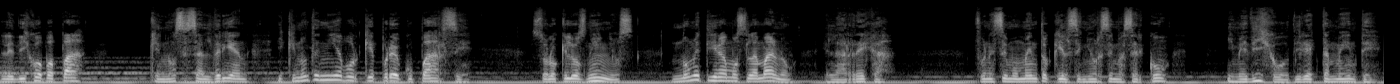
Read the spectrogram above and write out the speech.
le dijo a papá que no se saldrían y que no tenía por qué preocuparse, solo que los niños no metiéramos la mano en la reja. Fue en ese momento que el Señor se me acercó y me dijo directamente,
